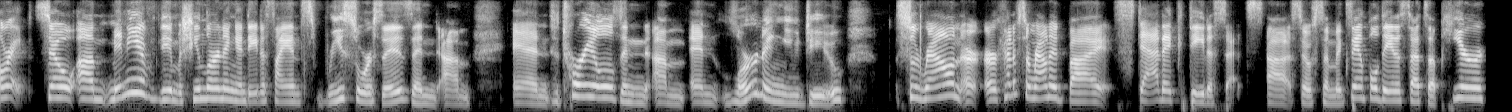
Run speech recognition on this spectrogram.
All right. So um, many of the machine learning and data science resources and um, and tutorials and um, and learning you do surround are, are, kind of surrounded by static data sets. Uh, so some example data sets up here.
